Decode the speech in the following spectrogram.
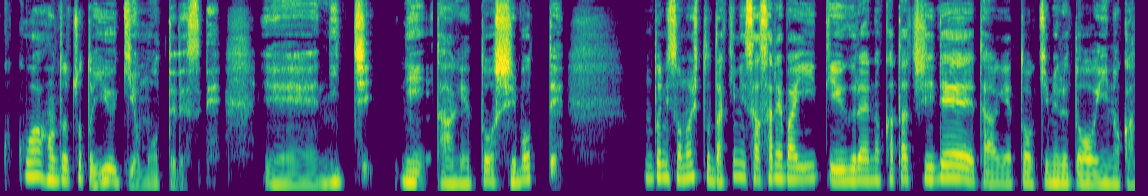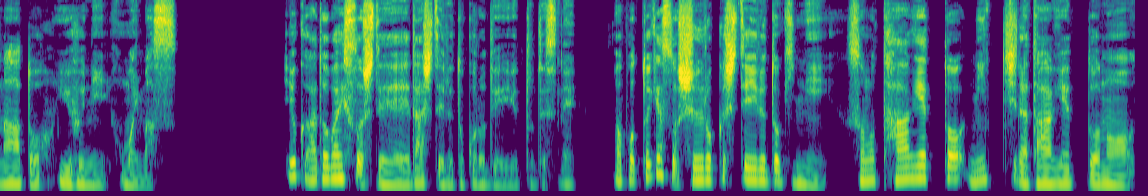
ここは本当ちょっと勇気を持ってですね、えー、ニッチにターゲットを絞って、本当にその人だけに刺さればいいっていうぐらいの形でターゲットを決めるといいのかなというふうに思います。よくアドバイスとして出しているところで言うとですね、まあ、ポッドキャストを収録しているときに、そのターゲット、ニッチなターゲットの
